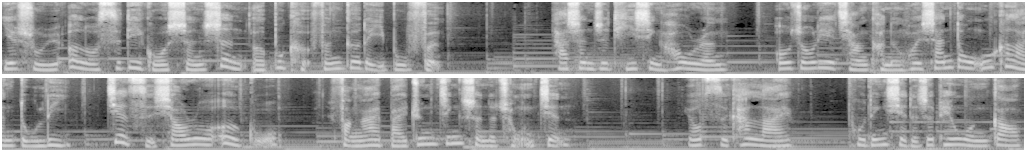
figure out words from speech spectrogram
也属于俄罗斯帝国神圣而不可分割的一部分。他甚至提醒后人，欧洲列强可能会煽动乌克兰独立，借此削弱俄国，妨碍白军精神的重建。由此看来。普丁写的这篇文告，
